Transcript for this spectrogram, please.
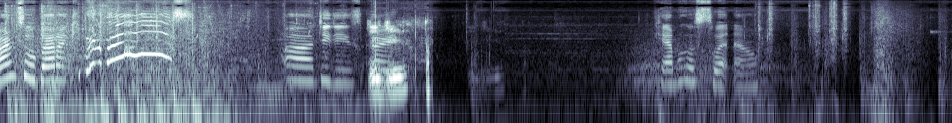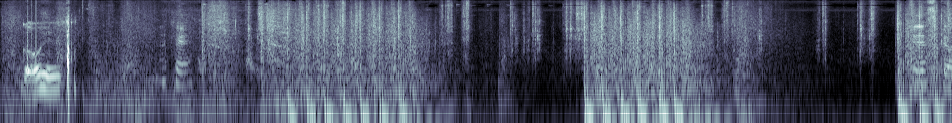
I'm so bad on keyboard and mouse! Ah, GG's. Alright. GG. Okay, I'm gonna go sweat now. Go ahead. Okay. Okay, let's go.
